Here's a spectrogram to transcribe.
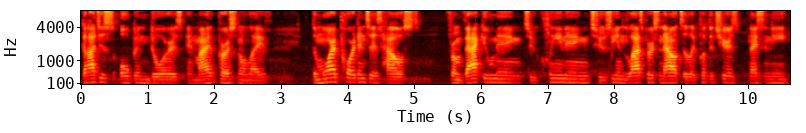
God just opened doors in my personal life. The more I poured into His house, from vacuuming to cleaning to being the last person out to like put the chairs nice and neat,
